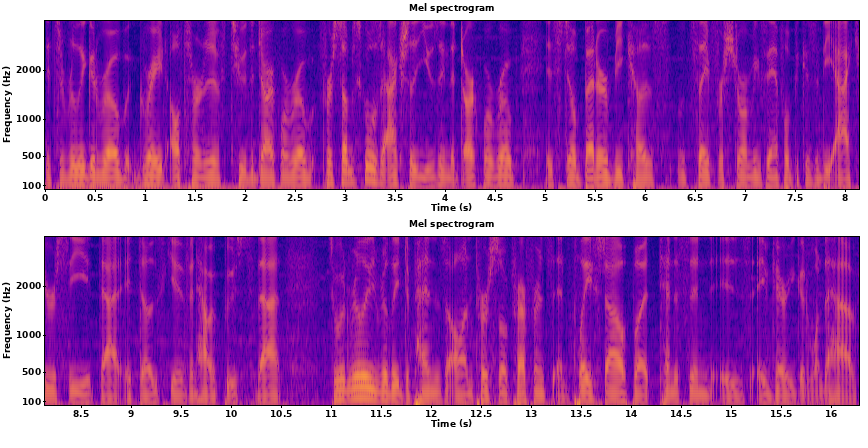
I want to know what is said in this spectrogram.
it's a really good robe, great alternative to the Darkmoor robe. For some schools, actually using the Darkmoor robe is still better because, let's say for Storm example, because of the accuracy that it does give and how it boosts that. So it really, really depends on personal preference and playstyle, but Tennyson is a very good one to have.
